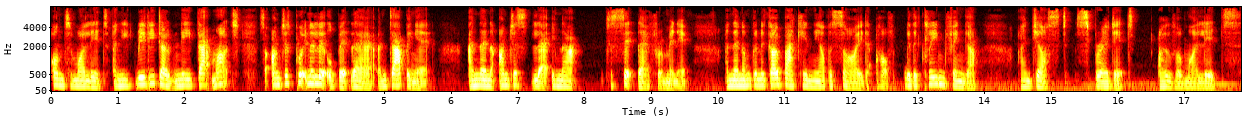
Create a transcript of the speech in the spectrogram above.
onto my lids. And you really don't need that much. So I'm just putting a little bit there and dabbing it. And then I'm just letting that just sit there for a minute. And then I'm going to go back in the other side with a clean finger and just spread it over my lids.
